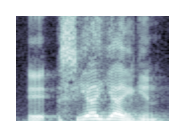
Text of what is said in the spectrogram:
eh, si hay alguien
